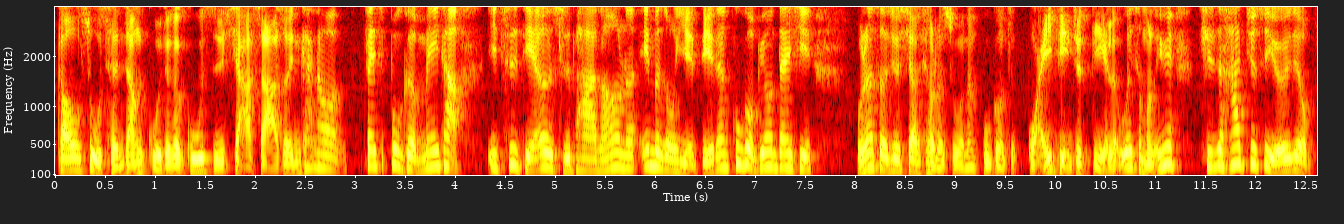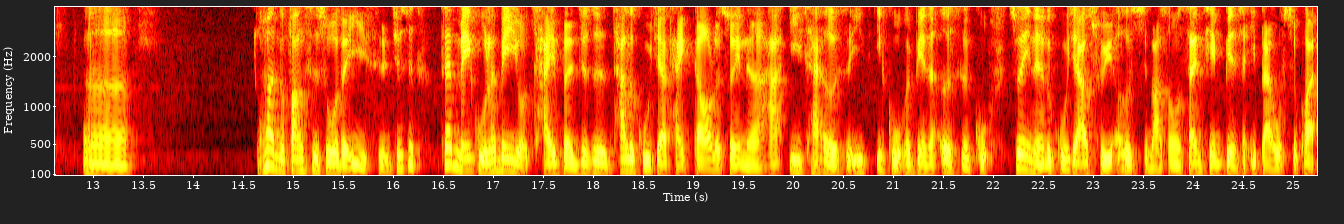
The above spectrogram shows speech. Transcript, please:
高速成长股这个估值下杀。所以你看到 Facebook、Meta 一次跌二十趴，然后呢，Amazon 也跌，但 Google 不用担心。我那时候就笑笑的说：“那 Google 拐一点就跌了，为什么呢？因为其实它就是有一种呃。”换个方式说的意思，就是在美股那边有拆分，就是它的股价太高了，所以呢，它一拆二十，一一股会变成二十股，所以呢，的股价要除以二十嘛，从三千变成一百五十块。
